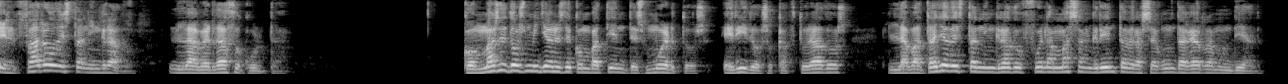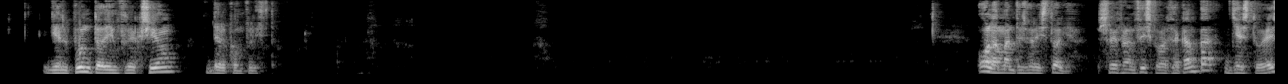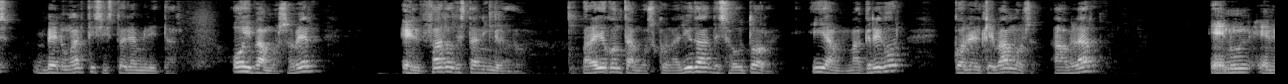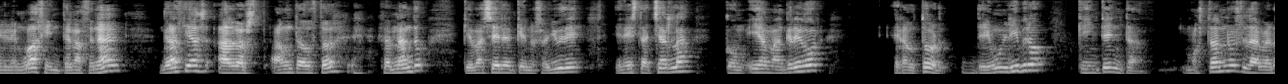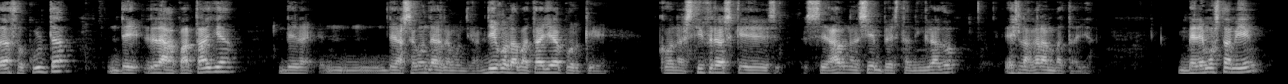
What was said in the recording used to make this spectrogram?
El faro de Stalingrado. La verdad oculta. Con más de dos millones de combatientes muertos, heridos o capturados, la batalla de Stalingrado fue la más sangrienta de la Segunda Guerra Mundial y el punto de inflexión del conflicto. Hola amantes de la historia, soy Francisco García Campa y esto es Velum Artis Historia Militar. Hoy vamos a ver el faro de Stalingrado. Para ello contamos con la ayuda de su autor, Ian McGregor, con el que vamos a hablar en, un, el lenguaje internacional, gracias a, los, a un traductor, Fernando, que va a ser el que nos ayude en esta charla con Ian McGregor, el autor de un libro que intenta mostrarnos la verdad oculta de la batalla de la, de la Segunda Guerra Mundial. Digo la batalla porque con las cifras que se hablan siempre de Stalingrado, es la gran batalla. Veremos también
